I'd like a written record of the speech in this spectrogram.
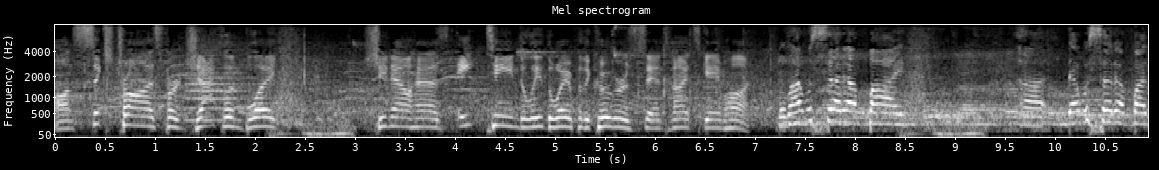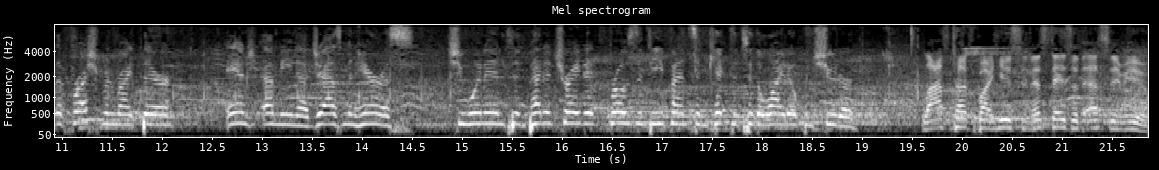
on six tries for Jacqueline Blake. She now has 18 to lead the way for the Cougars in tonight's game hunt. Well, that was set up by uh, that was set up by the freshman right there, and I mean uh, Jasmine Harris. She went in to penetrate it, froze the defense, and kicked it to the wide open shooter. Last touch by Houston. This stays with SMU.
